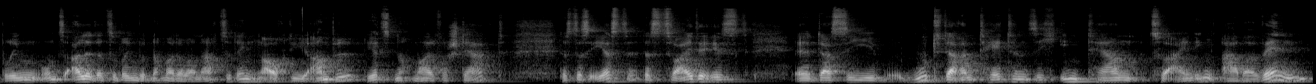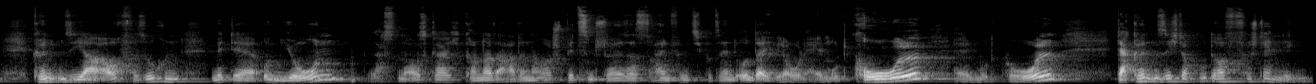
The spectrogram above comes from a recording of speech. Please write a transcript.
bringen, uns alle dazu bringen wird, nochmal darüber nachzudenken, auch die Ampel jetzt nochmal verstärkt. Das ist das Erste. Das Zweite ist, äh, dass sie gut daran täten, sich intern zu einigen. Aber wenn, könnten sie ja auch versuchen, mit der Union, Lastenausgleich, Konrad Adenauer, Spitzensteuersatz 53 Prozent unter, ich wiederhole, Helmut Kohl, Helmut Kohl, da könnten sie sich doch gut darauf verständigen.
